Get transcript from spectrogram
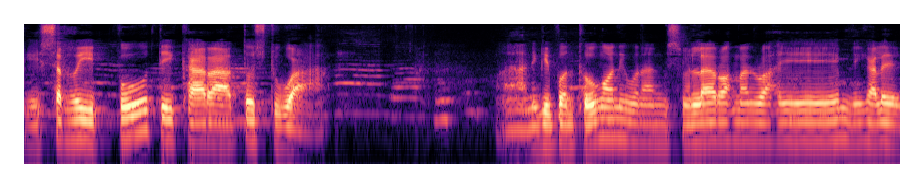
1302 Nah, niki pun donga niku Bismillahirrahmanirrahim. Niki kali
